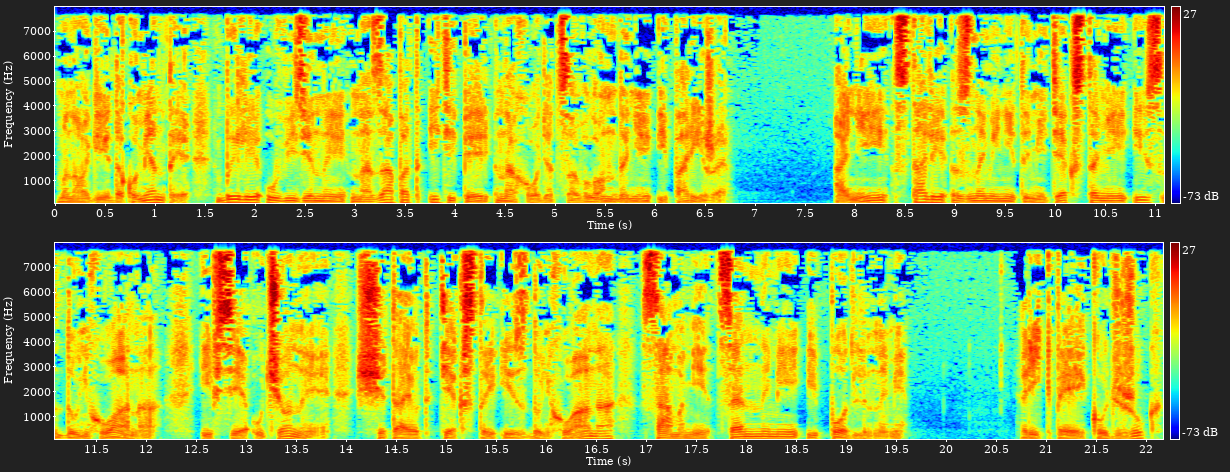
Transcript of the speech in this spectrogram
Многие документы были увезены на Запад и теперь находятся в Лондоне и Париже. Они стали знаменитыми текстами из Дуньхуана, и все ученые считают тексты из Дуньхуана самыми ценными и подлинными. Рикпей Куджук,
